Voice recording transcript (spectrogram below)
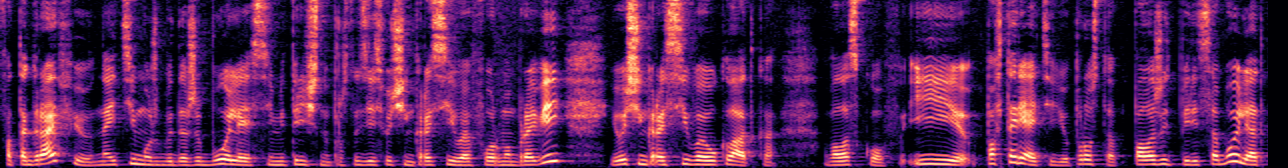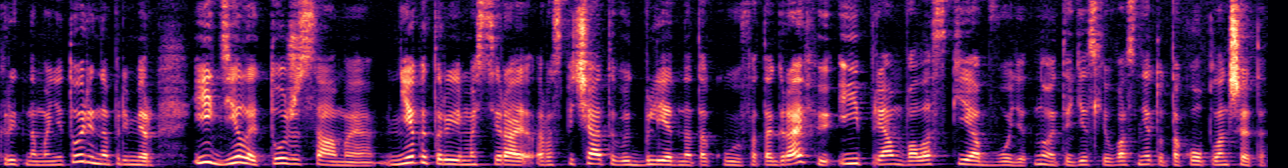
фотографию, найти, может быть, даже более симметричную, просто здесь очень красивая форма бровей и очень красивая укладка волосков. И повторять ее, просто положить перед собой или открыть на мониторе, например, и делать то же самое. Некоторые мастера распечатывают бледно такую фотографию и прям волоски обводят. Но это если у вас нету такого планшета.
